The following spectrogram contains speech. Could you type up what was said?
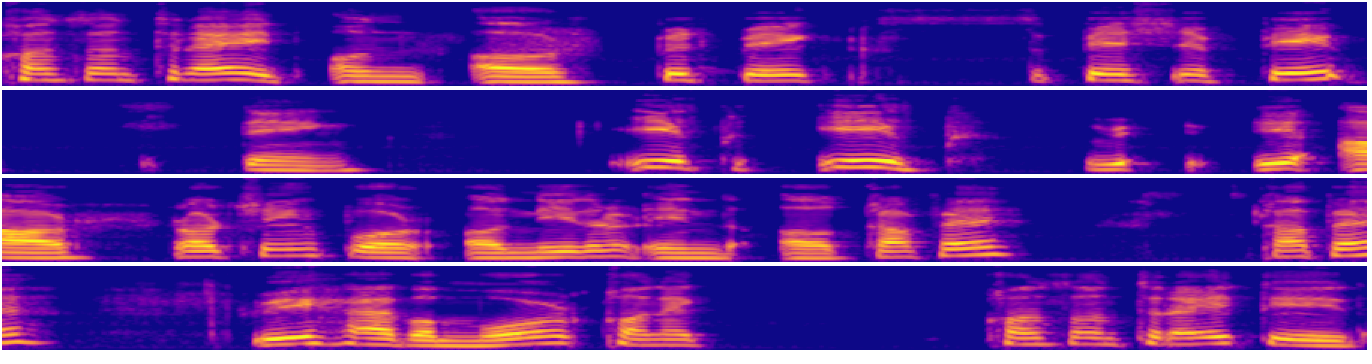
concentrate on a specific specific thing. If if we are searching for a needle in a cafe, cafe, we have a more connect, concentrated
